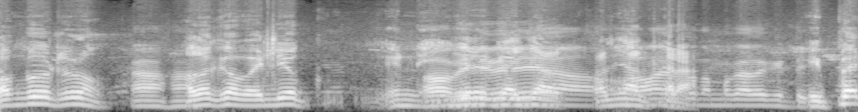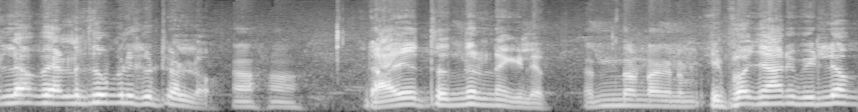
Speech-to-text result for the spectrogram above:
കമ്പ്യൂട്ടറും അതൊക്കെ വലിയ ഇപ്പൊ പറഞ്ഞ എല്ലാം വെള്ളത്തിന് മുമ്പിൽ കിട്ടുമല്ലോ രാജ്യത്ത് എന്തുണ്ടെങ്കിലും. എന്തുണ്ടെങ്കിലും. ഇപ്പൊ ഞാൻ വില്ലും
